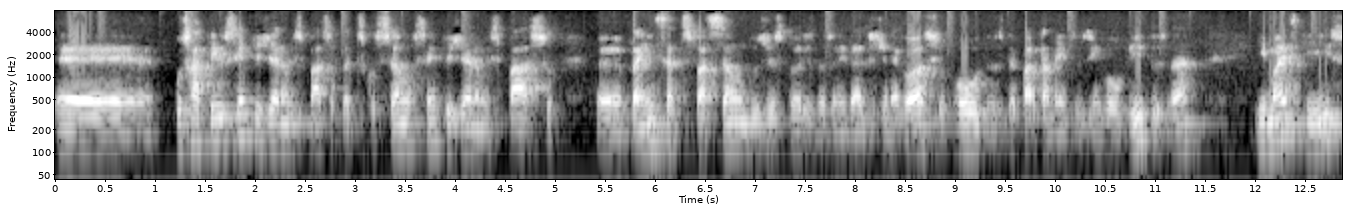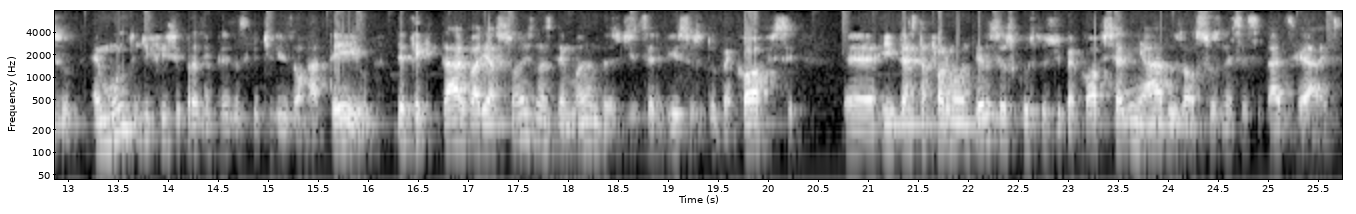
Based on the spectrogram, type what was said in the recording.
é, os rateios sempre geram espaço para discussão, sempre geram espaço é, para insatisfação dos gestores das unidades de negócio ou dos departamentos envolvidos, né? E mais que isso, é muito difícil para as empresas que utilizam rateio detectar variações nas demandas de serviços do back-office é, e, desta forma, manter os seus custos de back-office alinhados às suas necessidades reais.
